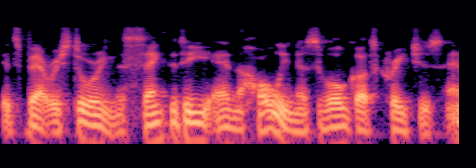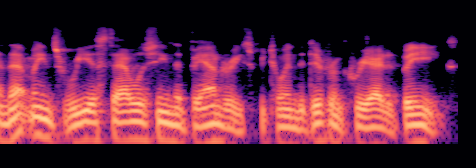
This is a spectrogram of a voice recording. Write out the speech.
It's about restoring the sanctity and the holiness of all God's creatures, and that means re establishing the boundaries between the different created beings.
